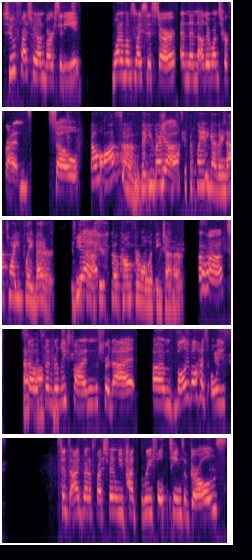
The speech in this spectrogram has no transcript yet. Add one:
two freshmen on varsity. One of them's my sister, and then the other one's her friend. So so awesome that you guys yeah. all get to play together, and that's why you play better. Is because yeah. you're so comfortable with each other. Uh huh. So awesome. it's been really fun for that. Um, volleyball has always, since I've been a freshman, we've had three full teams of girls,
